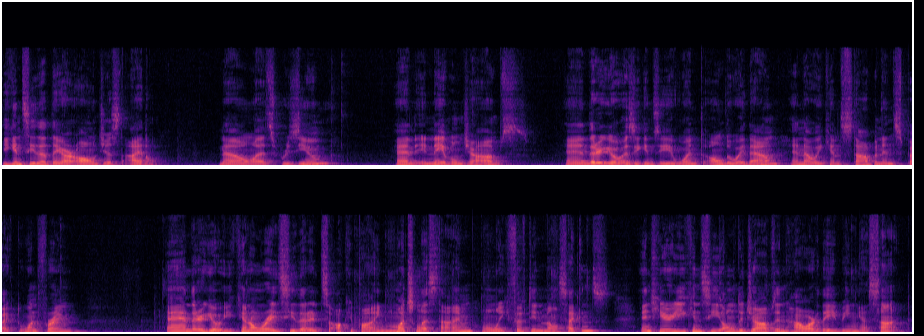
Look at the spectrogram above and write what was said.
you can see that they are all just idle. Now let's resume and enable jobs. And there you go, as you can see, it went all the way down. And now we can stop and inspect one frame and there you go, you can already see that it's occupying much less time, only 15 milliseconds. And here you can see all the jobs and how are they being assigned.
